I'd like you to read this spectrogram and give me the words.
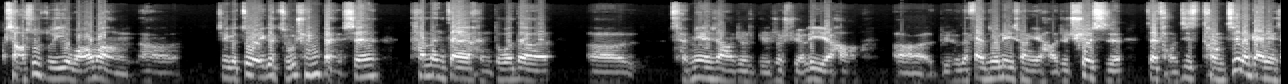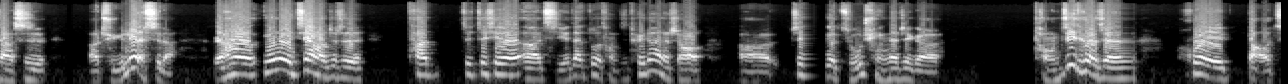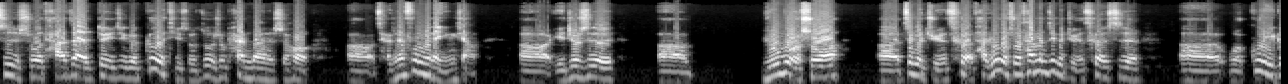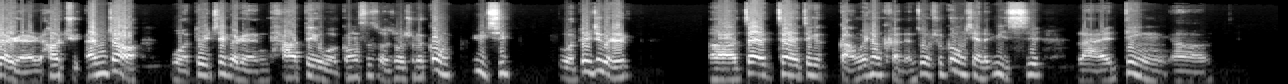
少数族裔往往呃这个作为一个族群本身，他们在很多的呃层面上，就是比如说学历也好，呃，比如说在犯罪率上也好，就确实在统计统计的概念上是。呃，处于劣势的，然后因为这样，就是他这这些呃企业在做统计推断的时候，呃，这个族群的这个统计特征会导致说他在对这个个体所做出判断的时候，呃，产生负面的影响。呃，也就是呃，如果说呃这个决策，他如果说他们这个决策是呃我雇一个人，然后举按照我对这个人他对我公司所做出的贡预期，我对这个人呃在在这个岗位上可能做出贡献的预期来定呃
